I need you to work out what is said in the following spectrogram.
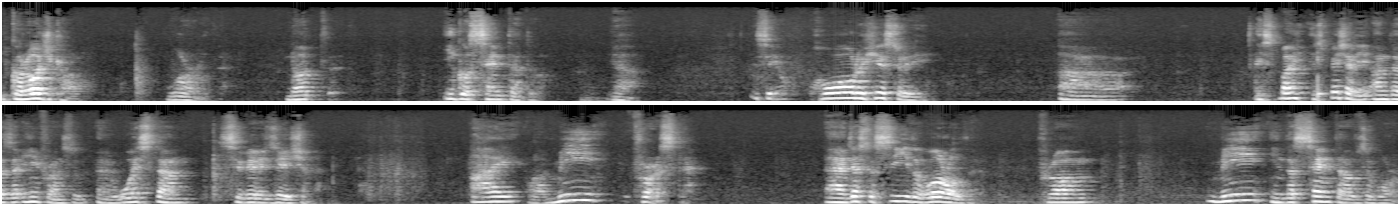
ecological world, not ego-centered. Yeah. See, whole history, uh, especially under the influence of uh, Western civilization. I, or me first, and just to see the world from me in the center of the world.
